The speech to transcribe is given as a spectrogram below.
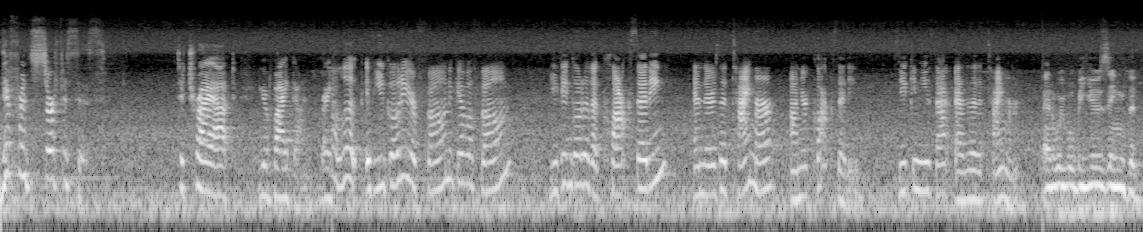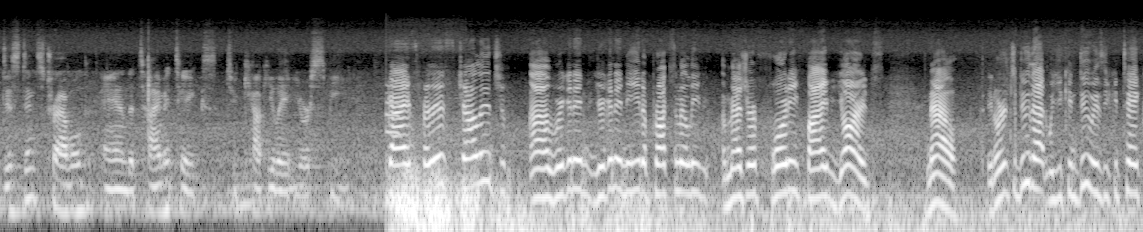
different surfaces to try out your bike on. Right. Oh, look, if you go to your phone, if you have a phone, you can go to the clock setting and there's a timer on your clock setting. So you can use that as a timer. And we will be using the distance traveled and the time it takes to calculate your speed. Guys, for this challenge, uh, we're gonna you're gonna need approximately a measure 45 yards. Now, in order to do that, what you can do is you can take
